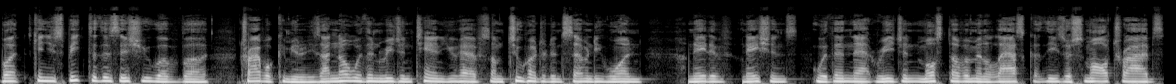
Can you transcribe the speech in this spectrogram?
But can you speak to this issue of uh, tribal communities? I know within Region 10 you have some 271 native nations within that region, most of them in Alaska. These are small tribes,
